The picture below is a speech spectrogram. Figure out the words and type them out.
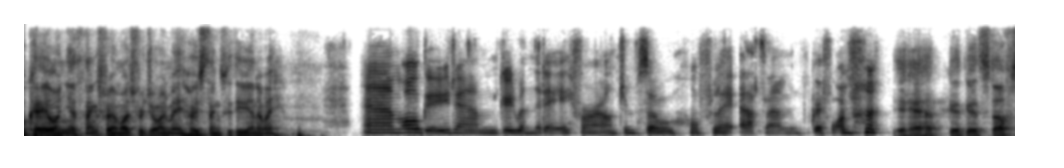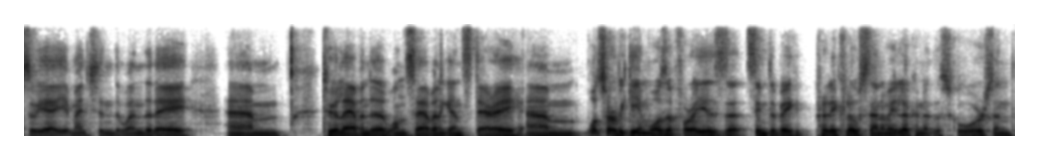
Okay, Áine, thanks very much for joining me. How's things with you anyway? Um, all good. Um, good win the day for Antrim, so hopefully that's um great form. yeah, good, good stuff. So yeah, you mentioned the win the day, um, two eleven to one seven against Derry. Um, what sort of a game was it for you? Is it seemed to be pretty close anyway, looking at the scores, and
